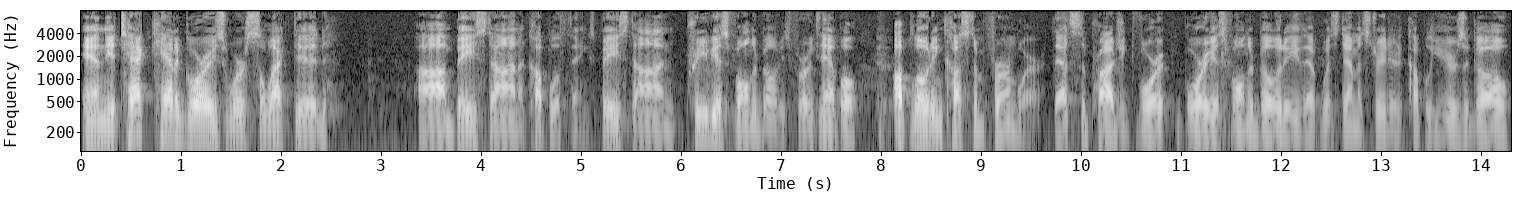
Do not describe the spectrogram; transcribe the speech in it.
And the attack categories were selected um, based on a couple of things. Based on previous vulnerabilities. For example, uploading custom firmware. That's the Project Boreas vulnerability that was demonstrated a couple of years ago.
